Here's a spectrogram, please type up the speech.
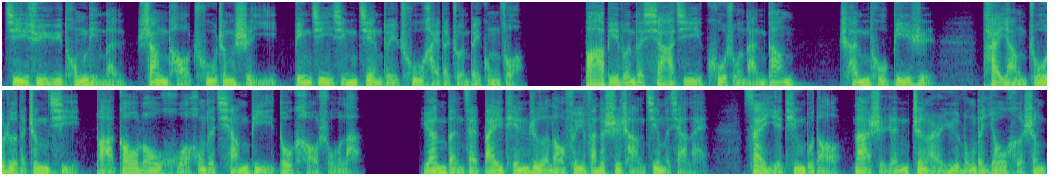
继续与统领们商讨出征事宜，并进行舰队出海的准备工作。巴比伦的夏季酷暑难当，尘土蔽日。太阳灼热的蒸汽把高楼火红的墙壁都烤熟了。原本在白天热闹非凡的市场静了下来，再也听不到那使人震耳欲聋的吆喝声，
